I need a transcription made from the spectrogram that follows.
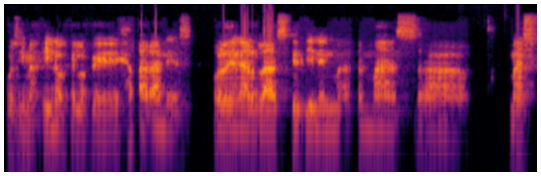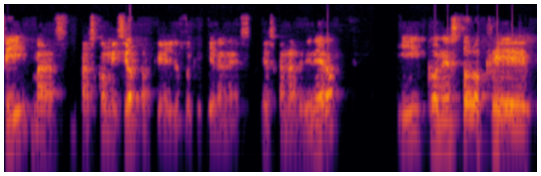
pues imagino que lo que harán es ordenar las que tienen más, ah, más fee, más, más comisión, porque ellos lo que quieren es, ganar dinero. Y con esto lo que,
